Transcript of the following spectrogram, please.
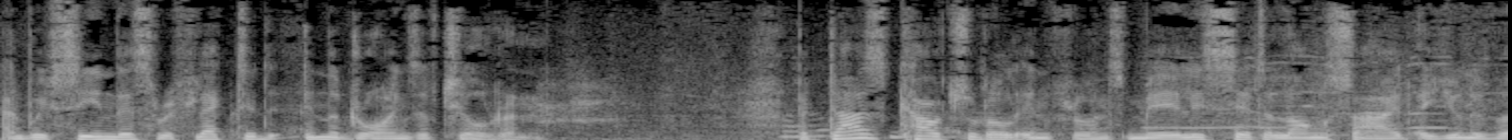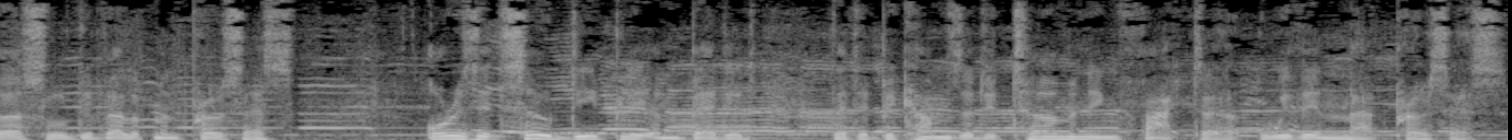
and we've seen this reflected in the drawings of children. But does cultural influence merely sit alongside a universal development process? Or is it so deeply embedded that it becomes a determining factor within that process?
